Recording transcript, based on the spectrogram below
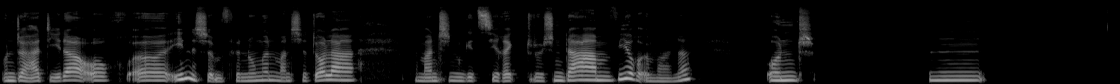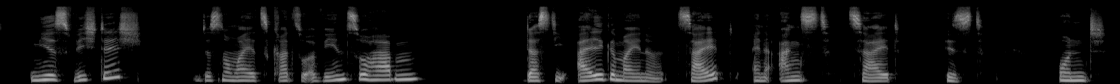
Und da hat jeder auch äh, ähnliche Empfindungen, manche doller, bei manchen geht es direkt durch den Darm, wie auch immer, ne? Und mh, hm, mir ist wichtig, das nochmal jetzt gerade so erwähnt zu haben, dass die allgemeine Zeit eine Angstzeit ist und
